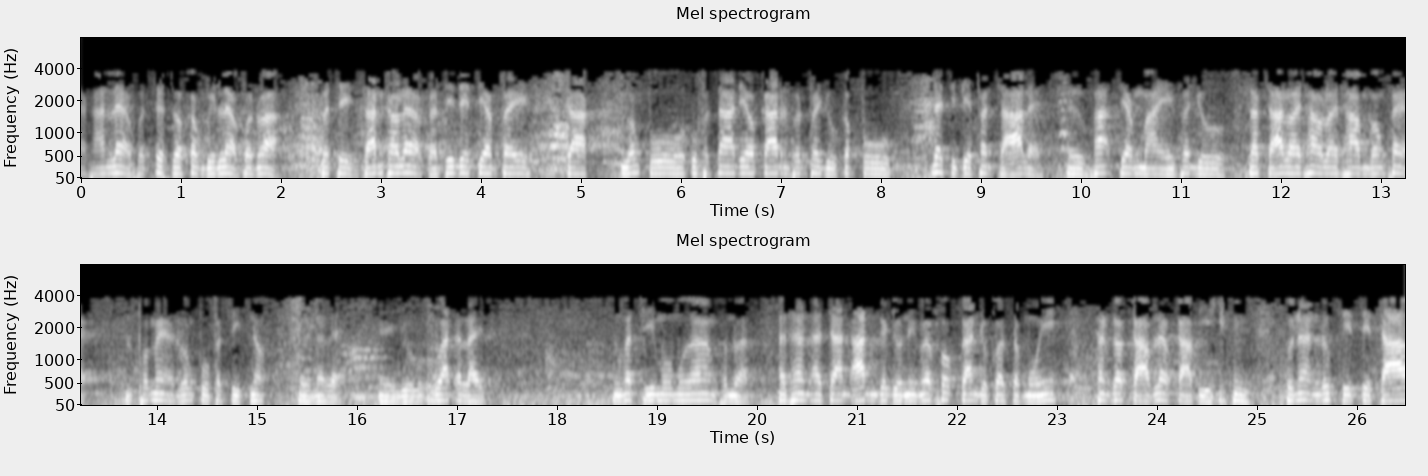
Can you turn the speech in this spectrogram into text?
จากงานแล้วเพิ่นเสื้อตัวเครื่องบินแล้วเพิ่นว่าปฏิสารเขาแล้วก็ที่ได้เตรียมไปจากหลวงปู่อุปสาเดียวกันเพิ่นไปอยู่กับปู่ได้สิบเจ็ดพรรษาเลยเออพระเชียงใหม่เพิ่นอยู่รักษารอยเท่ารอยธรรมของแพพ่อแม่หลวงปู่ประสิทธิ์เนาะเออนั่นแหละอยู่วัดอะไร วัดศรีมูเมืองคนว่าท่านอาจารย์อันก็อยู่นี่มาพบกันอยู่กับสมุย ท่านก็กราบแล้วกราบอีกคนนั้นลูกศิษย์ติดตาม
